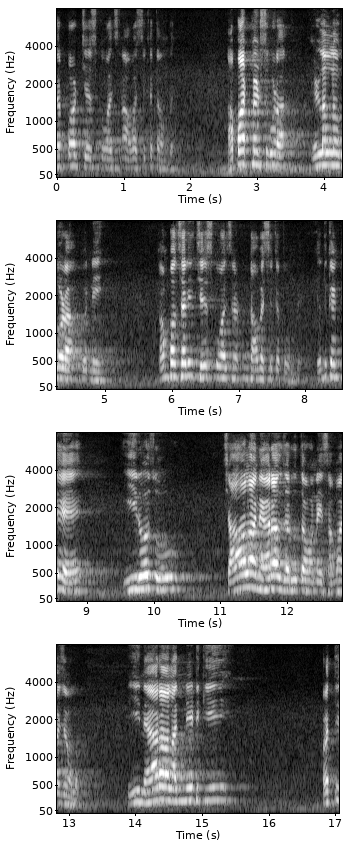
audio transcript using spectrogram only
ఏర్పాటు చేసుకోవాల్సిన ఆవశ్యకత ఉంది. అపార్ట్మెంట్స్ కూడా ఇళ్ళల్లో కూడా కొన్ని కంపల్సరీ చేసుకోవాల్సినటువంటి ఆవశ్యకత ఉంది. ఎందుకంటే ఈరోజు చాలా నేరాలు జరుగుతూ ఉన్నాయి సమాజంలో. ఈ నేరాలన్నిటికీ ప్రతి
